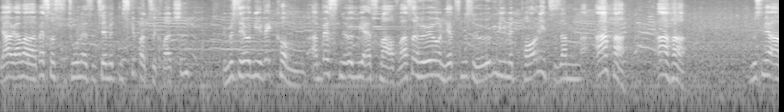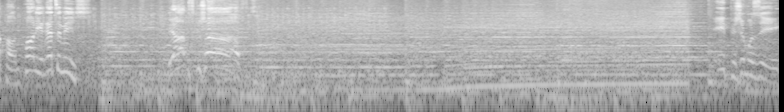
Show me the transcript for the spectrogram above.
Ja, wir haben aber Besseres zu tun, als jetzt hier mit dem Skipper zu quatschen. Wir müssen hier irgendwie wegkommen. Am besten irgendwie erstmal auf Wasserhöhe und jetzt müssen wir irgendwie mit Pauli zusammen... Aha! Aha! Müssen wir abhauen. Pauli, rette mich! Wir haben's geschafft! Epische Musik!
